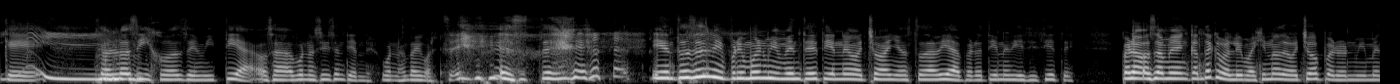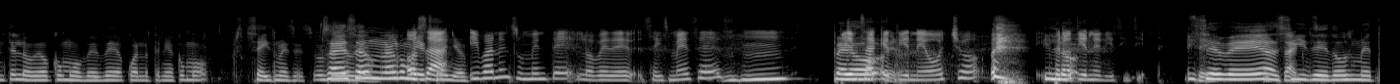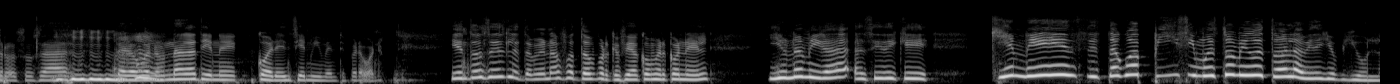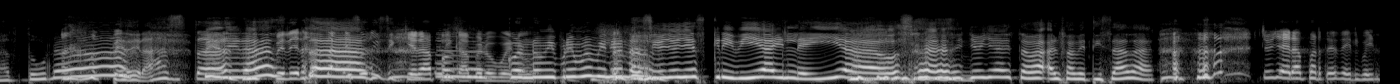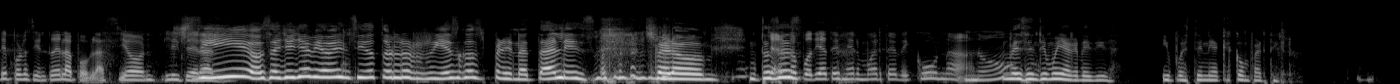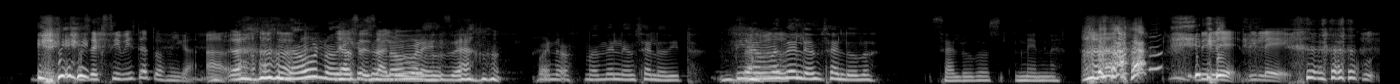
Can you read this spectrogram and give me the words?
que Yay. son los hijos de mi tía. O sea, bueno, sí se entiende. Bueno, da igual. Sí. Este, y entonces mi primo en mi mente tiene 8 años todavía, pero tiene 17. Pero, o sea, me encanta que me lo imagino de 8, pero en mi mente lo veo como bebé cuando tenía como 6 meses. O sea, Sí, es obvio. un- algo O muy sea, extraño. Iván en su mente lo ve de seis meses, Ujú. Pero, piensa que tiene ocho, Y pero lo- tiene 17. Y Sí, se ve así de 2 metros, o sea, pero bueno, nada tiene coherencia en mi mente, pero bueno. Y entonces le tomé una foto porque fui a comer con él y una amiga así de que, ¿quién es? Está guapísimo, es tu amigo de toda la vida. Y yo, violadora. Pederasta. Pederasta. Pederasta, eso ni siquiera O aplica, sea, pero bueno. Cuando mi primo Emilio nació, yo ya escribía y leía. O sea, yo ya estaba alfabetizada. Yo ya era parte del 20% de la población. Literal. Sí, o sea, yo ya había vencido todos los riesgos prenatales. Pero ya entonces no podía tener muerte de cuna. ¿No? me sentí muy agredida. Y pues tenía que compartirlo. Pues exhibiste a tu amiga. Ah, No, no ya dije se su saludos, nombre. o sea. Bueno, mándenle un saludito. Tía, Saludos. mándenle un saludo. Saludos, nena. dile, dile.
